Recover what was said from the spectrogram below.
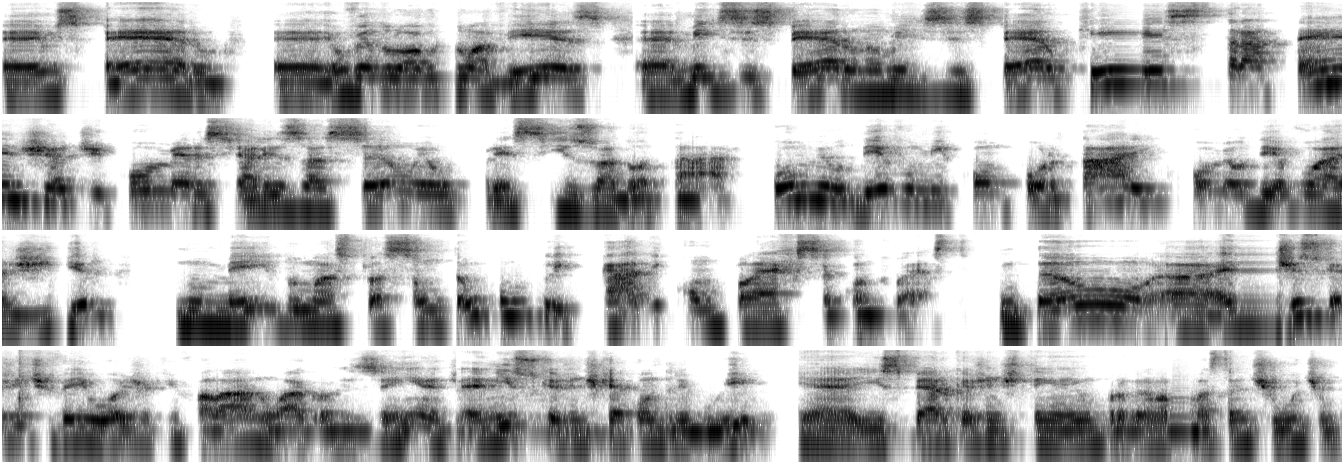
É, eu espero? É, eu vendo logo de uma vez? É, me desespero, não me desespero? Que estratégia de comercialização eu preciso adotar? Como eu devo me comportar e como eu devo agir no meio de uma situação tão complicada e complexa quanto esta. Então, ah, é disso que a gente veio hoje aqui falar no Agro Resenha, é nisso que a gente quer contribuir e espero que a gente tenha um programa bastante útil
